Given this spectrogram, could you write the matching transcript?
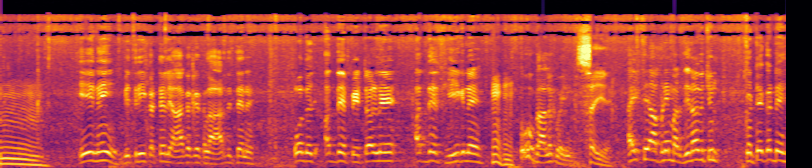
ਹੂੰ। ਇਹ ਨਹੀਂ ਬਿਤਰੀ ਕੱਟੇ ਲਿਆ ਕੇ ਖਿਲਾਰ ਦਿੱਤੇ ਨੇ। ਉਹਦੇ ਅੱਧੇ ਪੇਟਲ ਨੇ ਅੱਧੇ ਠੀਕ ਨੇ। ਉਹ ਗੱਲ ਕੋਈ ਨਹੀਂ। ਸਹੀ ਹੈ। ਇੱਥੇ ਆਪਣੀ ਮਰਜ਼ੀ ਨਾਲ ਵਿੱਚੋਂ ਕੱਟੇ ਕੱਢੇ।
